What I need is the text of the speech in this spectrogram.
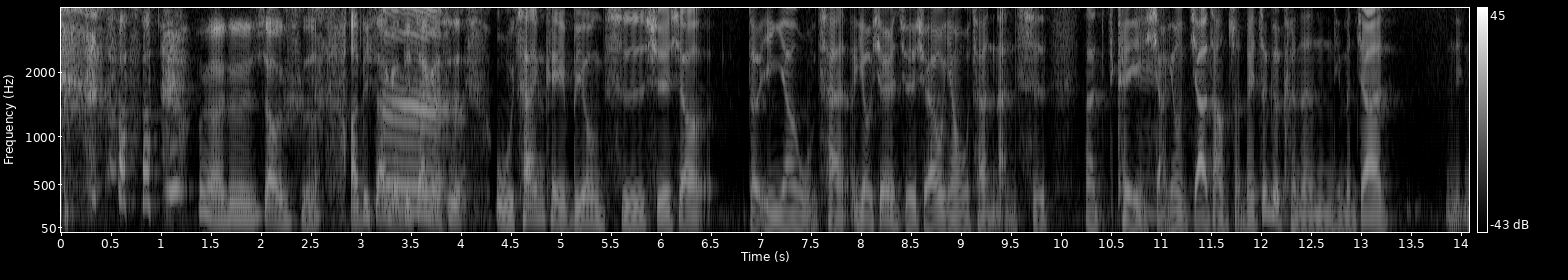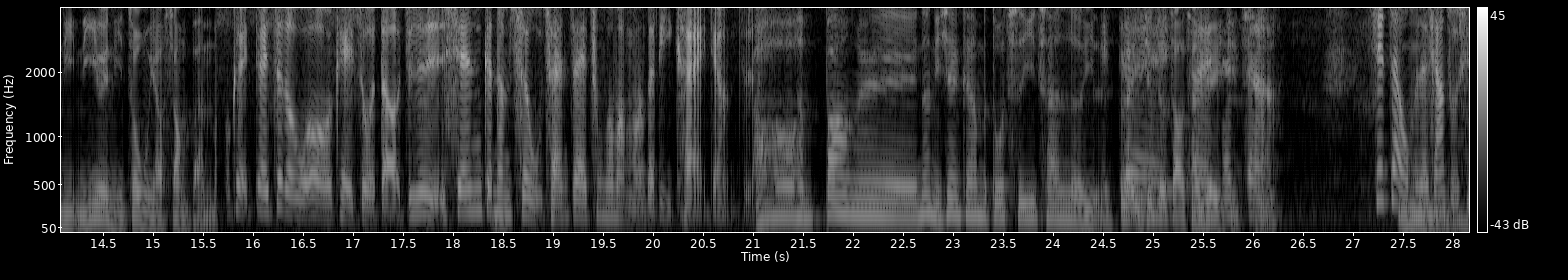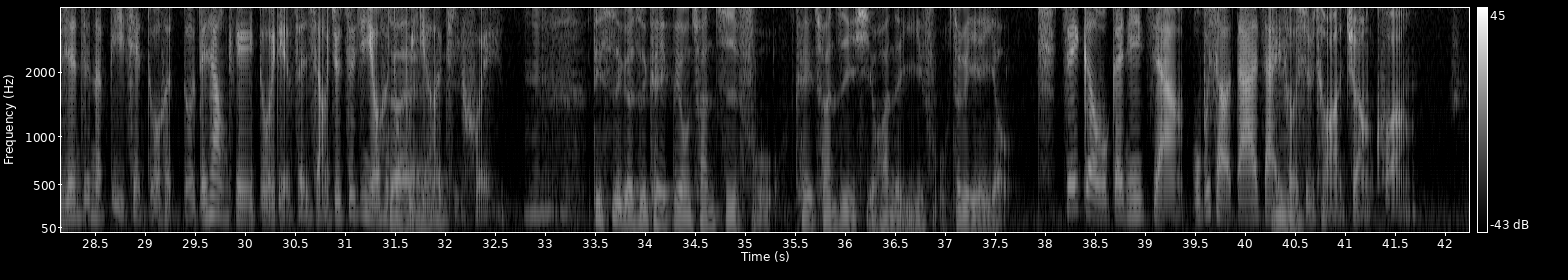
对啊，真是笑死了啊！第三个，第三个是午餐可以不用吃学校的营养午餐。有些人觉得学校营养午餐很难吃，那可以享用家长准备。嗯、这个可能你们家。你你你，因为你中午要上班嘛？OK，对，这个我偶尔可以做到，就是先跟他们吃午餐，再匆匆忙忙的离开这样子。哦，很棒哎！那你现在跟他们多吃一餐了，那以前只有早餐可以一起吃。现在我们的相处时间真的比以前多很多。嗯、等一下我们可以多一点分享，我觉得最近有很多不一样的体会。嗯。第四个是可以不用穿制服，可以穿自己喜欢的衣服，这个也有。这个我跟你讲，我不晓得大家家里头是不是同样状况。嗯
